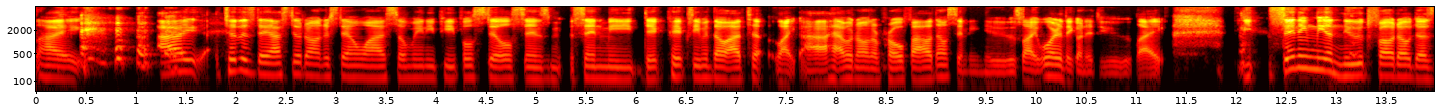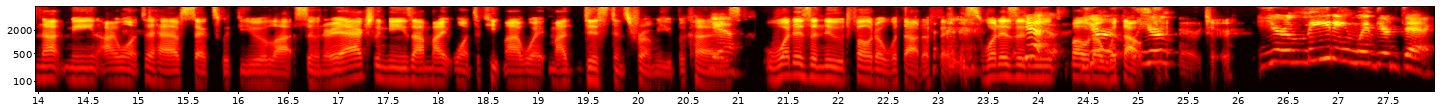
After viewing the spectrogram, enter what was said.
Like. I to this day I still don't understand why so many people still sends send me dick pics even though I tell like I have it on a profile. Don't send me news. Like what are they gonna do? Like sending me a nude photo does not mean I want to have sex with you a lot sooner. It actually means I might want to keep my way my distance from you because Yeah. what is a nude photo without a face? What is a Yeah, nude photo you're- without you're- character? You're leading with your dick.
